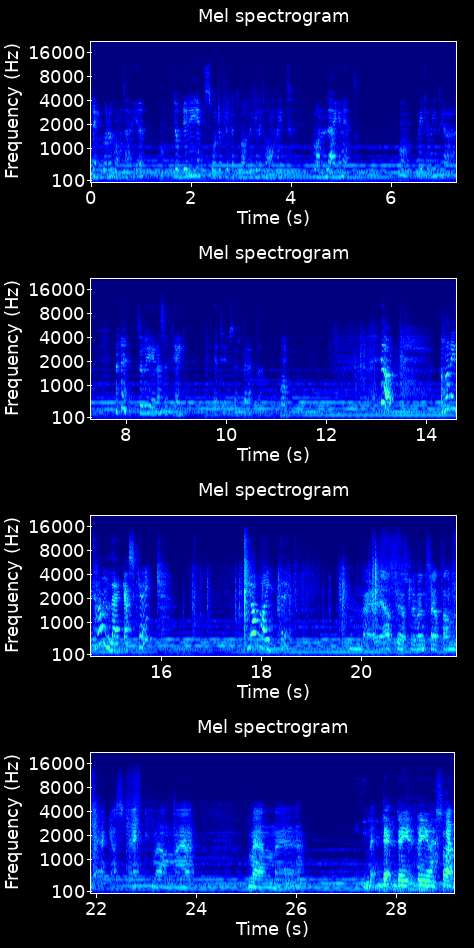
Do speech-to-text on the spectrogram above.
trädgård och sånt här ju. Då blir det jättesvårt att flytta tillbaka till ett vanligt, vanlig lägenhet. Mm. Det kan vi inte göra. Så då är nästa steg ett hus efter detta. Mm. Ja. Har ni tandläkarskräck? Jag har inte det. Nej, alltså jag skulle väl inte säga tandläkarskräck men... Eh, men... Eh, det, det, det, det, är ju inte så att,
